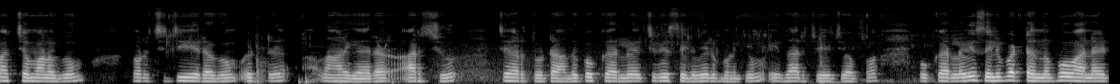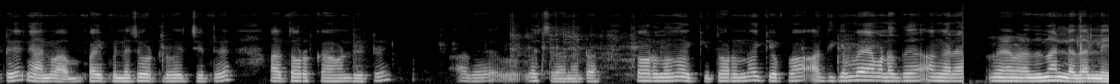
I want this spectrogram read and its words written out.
പച്ചമുളകും കുറച്ച് ജീരകവും ഇട്ട് നാളികേരം അരച്ചു ചേർത്തു കേട്ടോ അത് കുക്കറിൽ വെച്ച് വിസിൽ വരുമ്പോഴേക്കും ഇത് അരച്ച് വെച്ചു. അപ്പോൾ കുക്കറിലെ വിസിൽ പെട്ടെന്ന് പോകാനായിട്ട് ഞാൻ പൈപ്പിന്റെ ചുവട്ടിൽ വെച്ചിട്ട് അത് തുറക്കാൻ വേണ്ടിയിട്ട് അത് വെച്ചതാണ് കേട്ടോ. തുറന്ന് നോക്കി തുറന്ന് നോക്കിയപ്പോൾ അധികം വേവണത് അങ്ങനെ വേവണത് നല്ലതല്ലേ?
